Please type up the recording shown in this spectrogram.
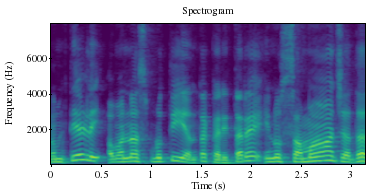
ಅಂಥೇಳಿ ಅವನ್ನ ಸ್ಮೃತಿ ಅಂತ ಕರೀತಾರೆ. ಇನ್ನು ಸಮಾಜದ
